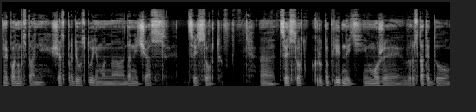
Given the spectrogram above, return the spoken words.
в непоганому стані. Зараз продегустуємо на даний час цей сорт. Е, Цей сорт крупноплідний і може виростати до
